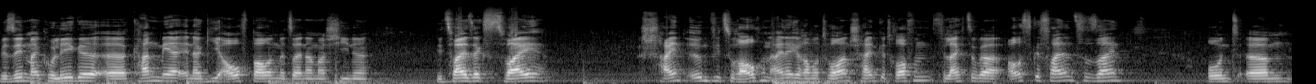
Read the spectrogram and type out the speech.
Wir sehen, mein Kollege äh, kann mehr Energie aufbauen mit seiner Maschine. Die 262 scheint irgendwie zu rauchen. Einer ihrer Motoren scheint getroffen, vielleicht sogar ausgefallen zu sein. Und ähm,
